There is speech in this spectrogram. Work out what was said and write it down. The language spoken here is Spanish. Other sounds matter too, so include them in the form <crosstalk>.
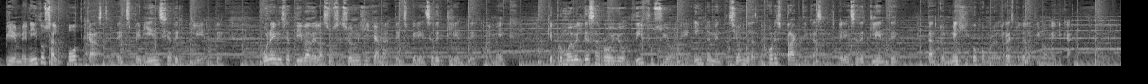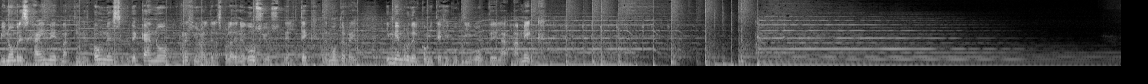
Bienvenidos al podcast de Experiencia del Cliente, una iniciativa de la Asociación Mexicana de Experiencia del Cliente, AMEC, que promueve el desarrollo, difusión e implementación de las mejores prácticas en experiencia del cliente, tanto en México como en el resto de Latinoamérica. Mi nombre es Jaime Martínez Paunes, decano regional de la Escuela de Negocios del TEC de Monterrey y miembro del Comité Ejecutivo de la AMEC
